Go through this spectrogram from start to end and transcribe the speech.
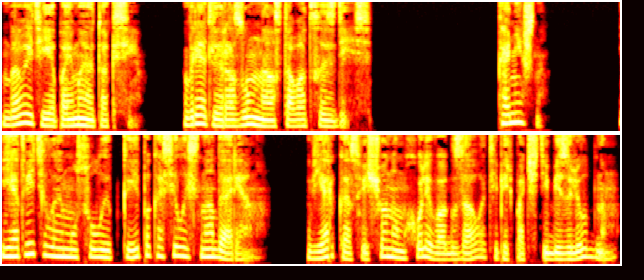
«Давайте я поймаю такси. Вряд ли разумно оставаться здесь». «Конечно». Я ответила ему с улыбкой и покосилась на Дариана. В ярко освещенном холле вокзала, теперь почти безлюдном,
